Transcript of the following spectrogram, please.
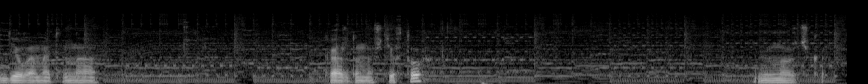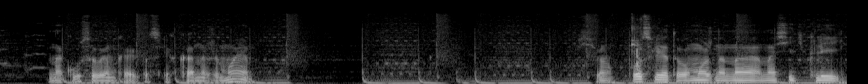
Делаем это на каждом из штифтов. Немножечко накусываем, как бы слегка нажимаем. Все. После этого можно наносить клей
